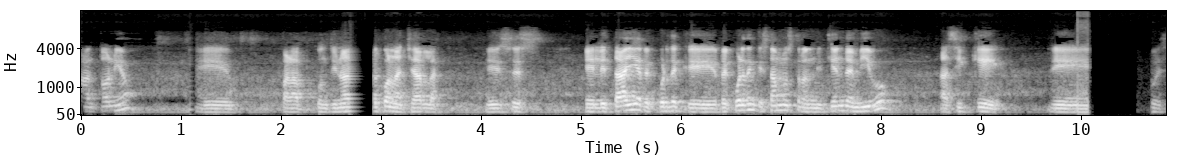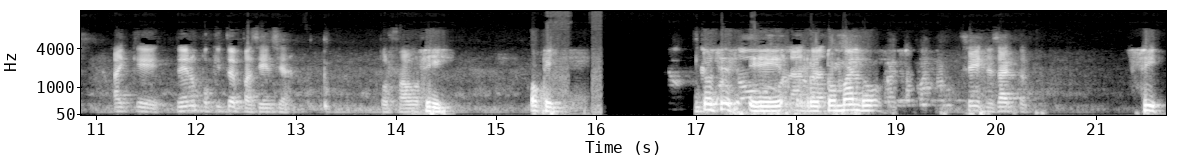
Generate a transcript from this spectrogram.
Antonio, eh, para continuar con la charla. Ese es el detalle. Recuerde que, recuerden que estamos transmitiendo en vivo, así que eh, pues hay que tener un poquito de paciencia, por favor. Sí, ok. Entonces, eh, retomando. Sí, exacto. Sí,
